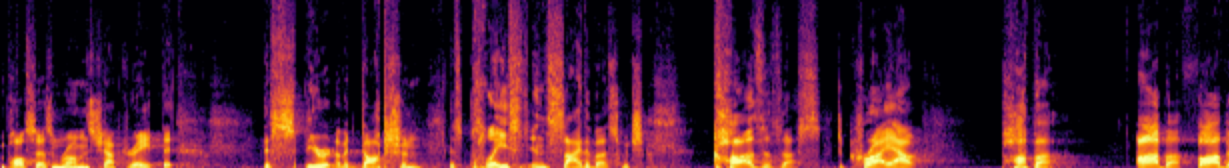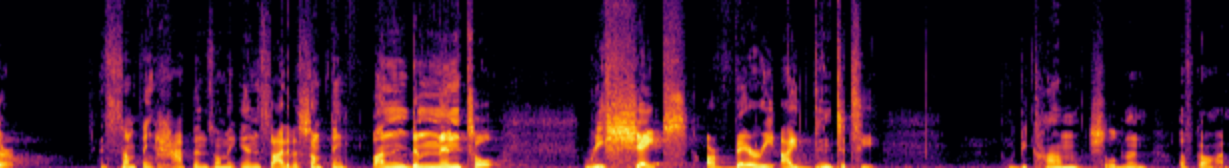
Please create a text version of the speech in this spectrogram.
And Paul says in Romans chapter 8 that the spirit of adoption is placed inside of us, which causes us to cry out, Papa, Abba, Father. And something happens on the inside of us, something fundamental reshapes our very identity. We become children of God.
